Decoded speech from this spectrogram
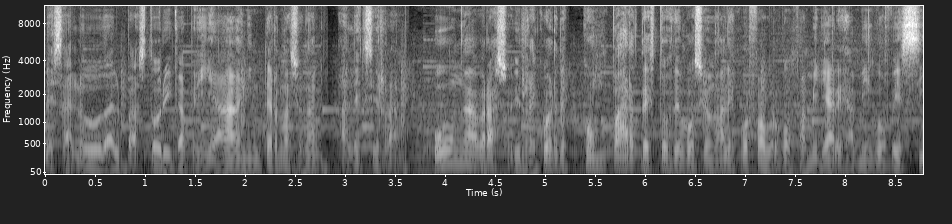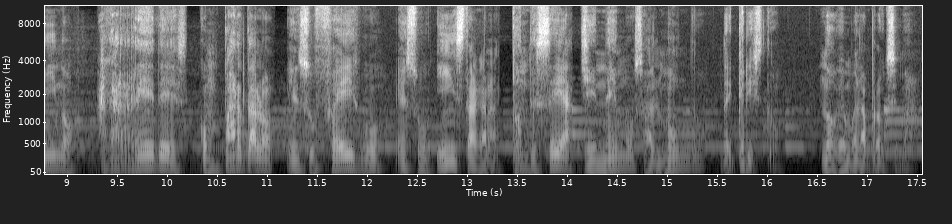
Le saluda el pastor y capellán internacional Alexis Ramos. Un abrazo y recuerde, comparte estos devocionales por favor con familiares, amigos, vecinos. Haga redes, compártalo en su Facebook, en su Instagram, donde sea. Llenemos al mundo de Cristo. Nos vemos en la próxima.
